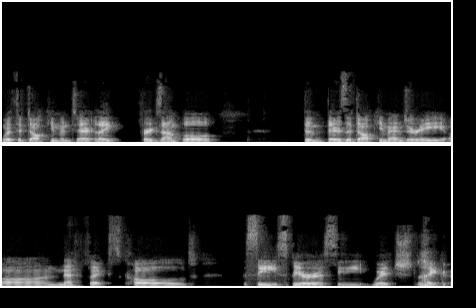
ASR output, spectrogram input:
with a documentary, like, for example, the, there's a documentary on Netflix called Seaspiracy, which, like,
